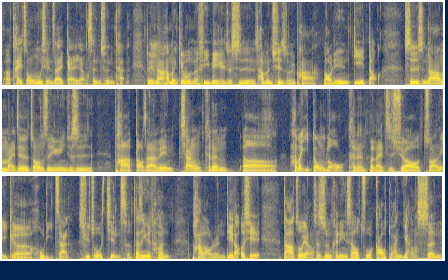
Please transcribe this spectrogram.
呃台中目前在盖养生村谈，对，那他们给我们的 feedback 就是他们确实会怕老年人跌倒，是是，那他们买这个装置的原因就是怕倒在那边，像可能呃他们一栋楼可能本来只需要装一个护理站去做监测，但是因为他们怕老人跌倒，而且大家做养生村肯定是要做高端养生，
